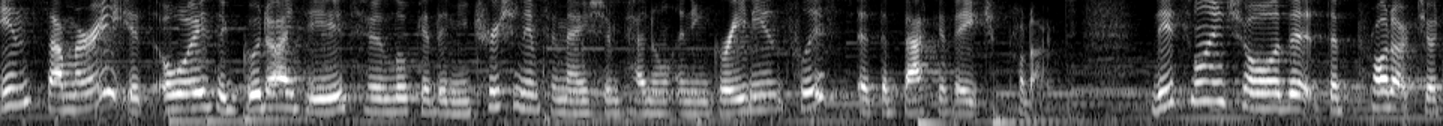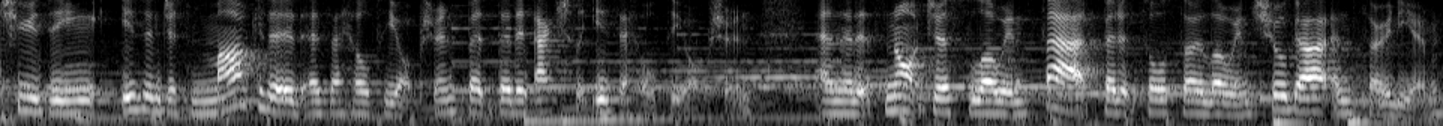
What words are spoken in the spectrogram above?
In summary, it's always a good idea to look at the nutrition information panel and ingredients list at the back of each product. This will ensure that the product you're choosing isn't just marketed as a healthy option, but that it actually is a healthy option. And that it's not just low in fat, but it's also low in sugar and sodium.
